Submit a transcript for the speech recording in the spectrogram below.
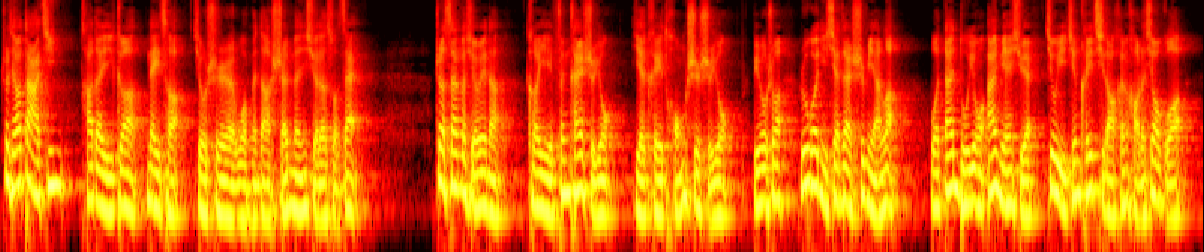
这条大筋它的一个内侧就是我们的神门穴的所在。这三个穴位呢，可以分开使用，也可以同时使用。比如说，如果你现在失眠了，我单独用安眠穴就已经可以起到很好的效果，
